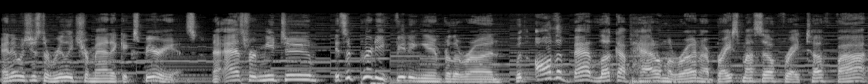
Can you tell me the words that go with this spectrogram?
And it was just a really traumatic experience. Now, as for Mewtwo, it's a pretty fitting end for the run. With all the bad luck I've had on the run, I brace myself for a tough fight.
